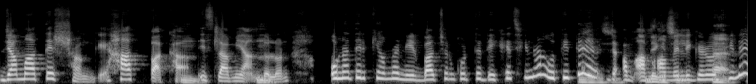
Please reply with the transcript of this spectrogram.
জামাতের সঙ্গে হাত পাখা ইসলামী আন্দোলন। ওনাদেরকে আমরা নির্বাচন করতে দেখেছি না অতীতে? আওয়ামী লীগের হ্যাঁ, অধীনে?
